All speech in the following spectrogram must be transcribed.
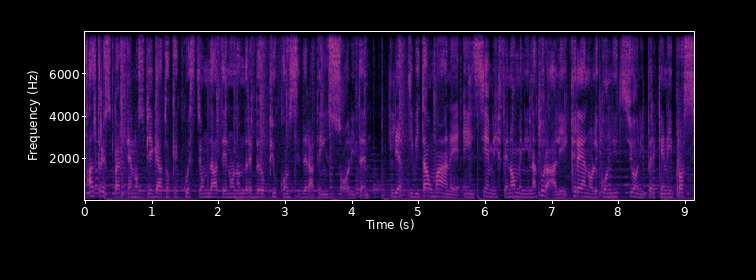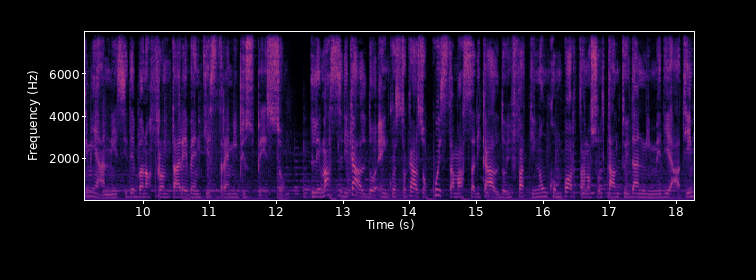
Altri esperti hanno spiegato che queste ondate non andrebbero più considerate insolite. Le attività umane e insieme i fenomeni naturali creano le condizioni perché nei prossimi anni si debbano affrontare eventi estremi più spesso. Le masse di caldo, e in questo caso questa massa di caldo infatti non comportano soltanto i danni immediati,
